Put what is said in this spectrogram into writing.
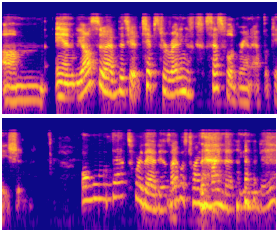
Um, and we also have this here, tips for writing a successful grant application. Oh, that's where that is. I was trying to find that the other day.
